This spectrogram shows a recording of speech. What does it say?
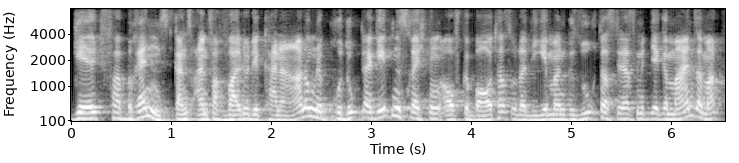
Geld verbrennst. Ganz einfach, weil du dir, keine Ahnung, eine Produktergebnisrechnung aufgebaut hast oder die jemand gesucht hast, der das mit dir gemeinsam macht.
